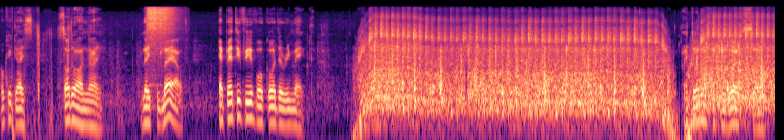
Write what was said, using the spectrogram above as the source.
Okay guys, Sodor Online. Let's loud. A Better View for Gordon remake. I don't know if it can work, so...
